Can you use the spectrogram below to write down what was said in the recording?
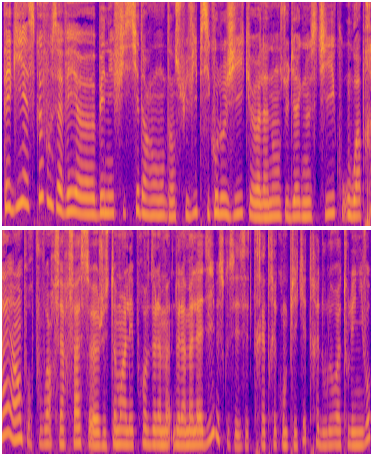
Peggy, est-ce que vous avez euh, bénéficié d'un suivi psychologique euh, à l'annonce du diagnostic ou après, hein, pour pouvoir faire face justement à l'épreuve de la, de la maladie, parce que c'est très très compliqué, très douloureux à tous les niveaux.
